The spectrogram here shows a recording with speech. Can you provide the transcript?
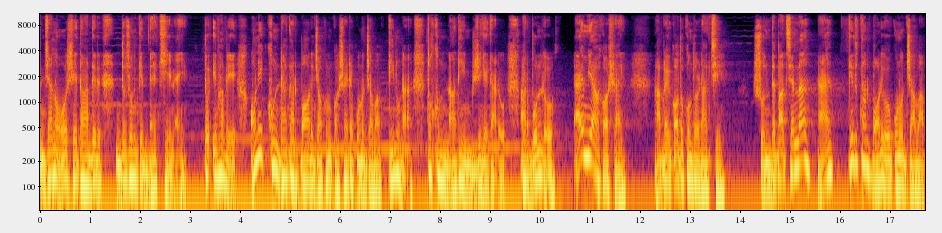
যেন সে তাদের দুজনকে দেখিয়ে নেয়। তো এভাবে অনেকক্ষণ ডাকার পর যখন কষাইটা কোনো জবাব দিল না, তখন নাদিম রেগে গেল আর বলল, এই মিয়া কষাই আপনাকে কতক্ষণ ধরে ডাকছি? শুনতে পাচ্ছেন না হ্যাঁ? কিন্তু তারপরেও কোনো জবাব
